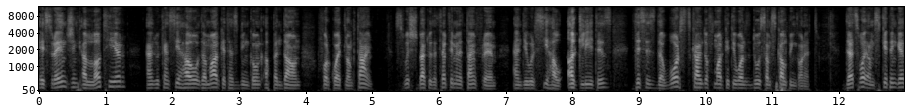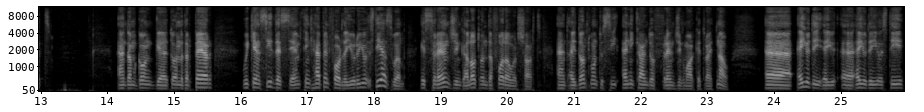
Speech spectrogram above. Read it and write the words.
it's ranging a lot here and we can see how the market has been going up and down for quite long time. Switch back to the 30 minute time frame and you will see how ugly it is. This is the worst kind of market you want to do some scalping on it. That's why I'm skipping it and I'm going uh, to another pair we can see the same thing happen for the Euro USD as well. It's ranging a lot on the 4 hour chart and I don't want to see any kind of ranging market right now. Uh, AUD, uh, AUD USD,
